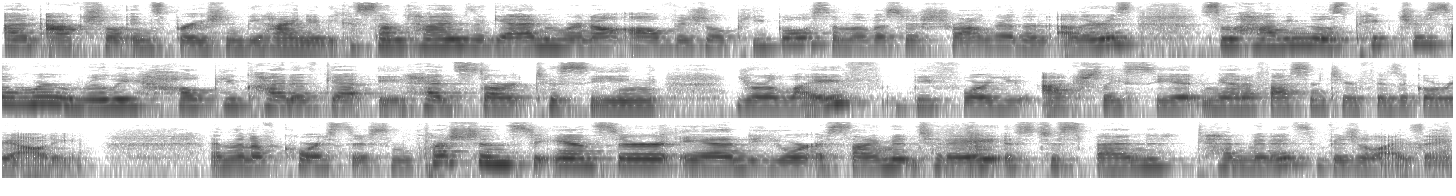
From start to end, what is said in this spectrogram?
an actual inspiration behind it. Because sometimes again we're not all visual people. Some of us are stronger than others. So having those pictures somewhere really help you kind of get a head start to seeing your life before you actually see it manifest into your physical reality. And then of course there's some questions to answer. And your assignment today is to spend 10 minutes visualizing.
